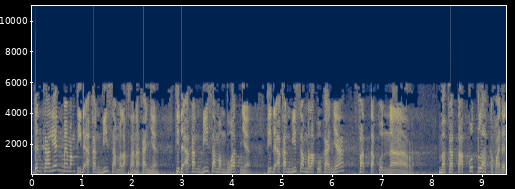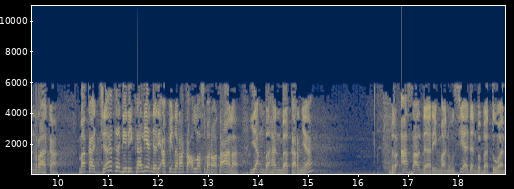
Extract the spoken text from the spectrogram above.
dan kalian memang tidak akan bisa melaksanakannya, tidak akan bisa membuatnya, tidak akan bisa melakukannya, fattaqun nar. Maka takutlah kepada neraka. Maka jaga diri kalian dari api neraka Allah Subhanahu wa taala yang bahan bakarnya berasal dari manusia dan bebatuan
